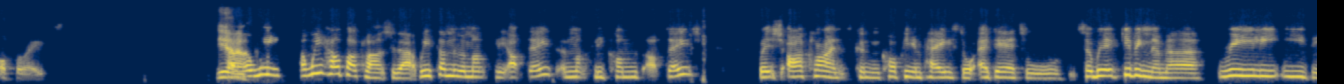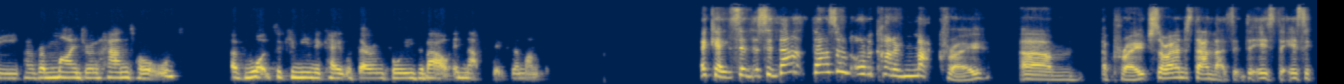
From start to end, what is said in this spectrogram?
operates. Yeah. Um, and we and we help our clients do that. We send them a monthly update and monthly comms update, which our clients can copy and paste or edit or so we're giving them a really easy kind of reminder and handhold of what to communicate with their employees about in that particular month. Okay, so so that that's on, on a kind of macro um, approach. So I understand that it's it's, it's a,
